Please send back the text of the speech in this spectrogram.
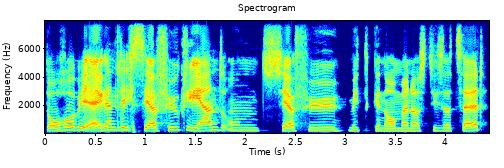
da habe ich eigentlich sehr viel gelernt und sehr viel mitgenommen aus dieser Zeit.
